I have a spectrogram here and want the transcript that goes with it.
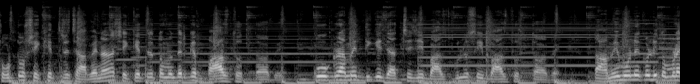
টোটো সেক্ষেত্রে যাবে না, সেক্ষেত্রে তোমাদেরকে বাস ধরতে হবে। কোগ্রামের দিকে যাচ্ছে যে বাসগুলো, সেই বাস ধরতে হবে। তো আমি মনে করি তোমরা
